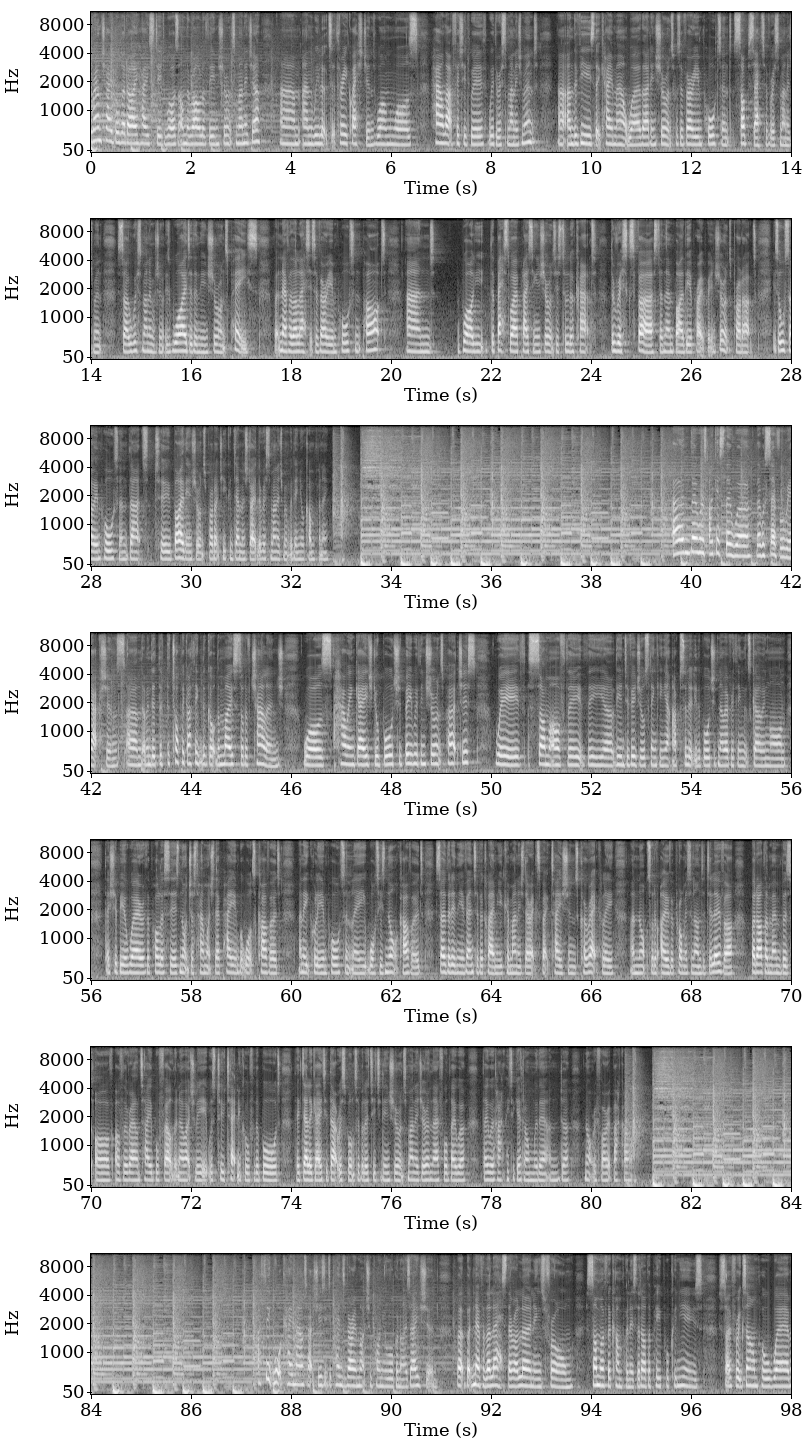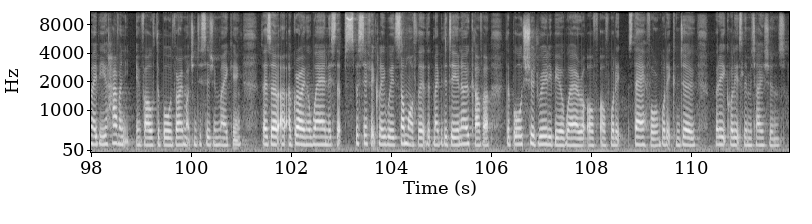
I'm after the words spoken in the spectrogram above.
roundtable that I hosted was on the role of the insurance manager um, and we looked at three questions. One was how that fitted with, with risk management uh, and the views that came out were that insurance was a very important subset of risk management. So risk management is wider than the insurance piece but nevertheless it's a very important part and while you, the best way of placing insurance is to look at the risks first and then buy the appropriate insurance product, it's also important that to buy the insurance product you can demonstrate the risk management within your company. Um, there was, I guess there were there were several reactions. Um, I mean, the, the, the topic I think that got the most sort of challenge was how engaged your board should be with insurance purchase with some of the the, uh, the individuals thinking, yeah, absolutely, the board should know everything that's going on. They should be aware of the policies, not just how much they're paying, but what's covered, and equally importantly, what is not covered, so that in the event of a claim, you can manage their expectations correctly and not sort of over-promise and under-deliver. But other members of, of the round table felt that no, actually, it was too technical for the board. They delegated that responsibility to the insurance manager, and therefore they were they were happy to get on with it and uh, not refer it back up. Think what came out actually is it depends very much upon your organisation. But, but nevertheless, there are learnings from some of the companies that other people can use. So, for example, where maybe you haven't involved the board very much in decision making, there's a, a growing awareness that specifically with some of the, that maybe the D&O cover, the board should really be aware of, of what it's there for and what it can do, but equally its limitations.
